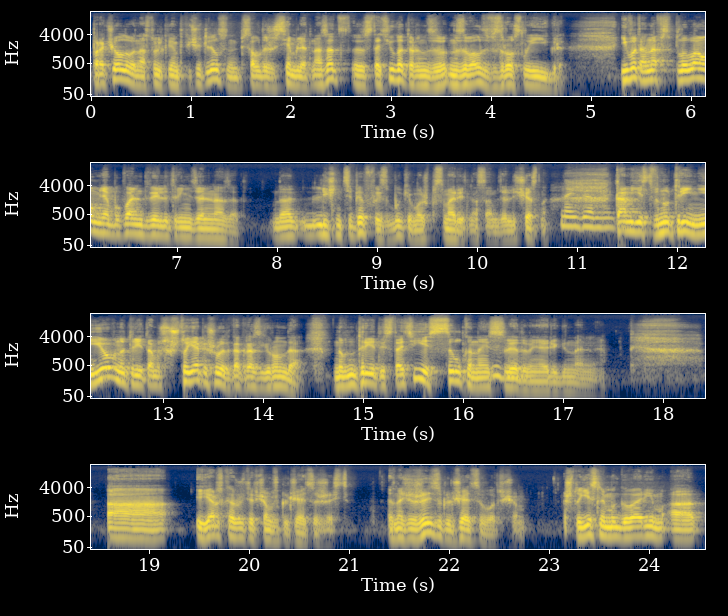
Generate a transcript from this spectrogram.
прочел его, настолько им впечатлился, написал даже 7 лет назад э, статью, которая называлась «Взрослые игры». И вот она всплыла у меня буквально 2 или 3 недели назад. Да, лично тебе в Фейсбуке можешь посмотреть, на самом деле, честно. Найдем, найдем. Там есть внутри нее, внутри, там, что я пишу, это как раз ерунда. Но внутри этой статьи есть ссылка на исследование угу. оригинальное. А, и я расскажу тебе, в чем заключается жесть. Значит, жесть заключается вот в чем. Что если мы говорим о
